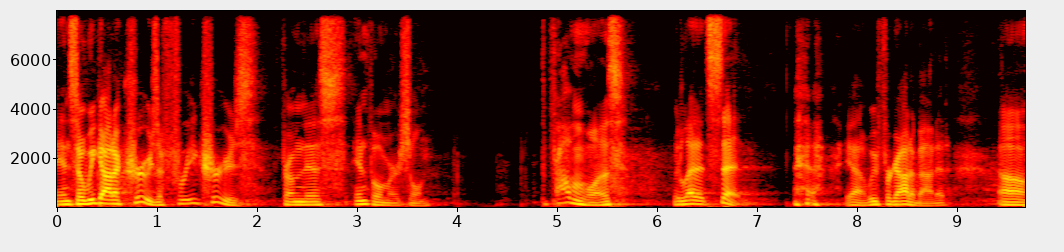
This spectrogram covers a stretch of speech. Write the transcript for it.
And so we got a cruise, a free cruise from this infomercial. The problem was we let it sit. yeah, we forgot about it. Uh,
